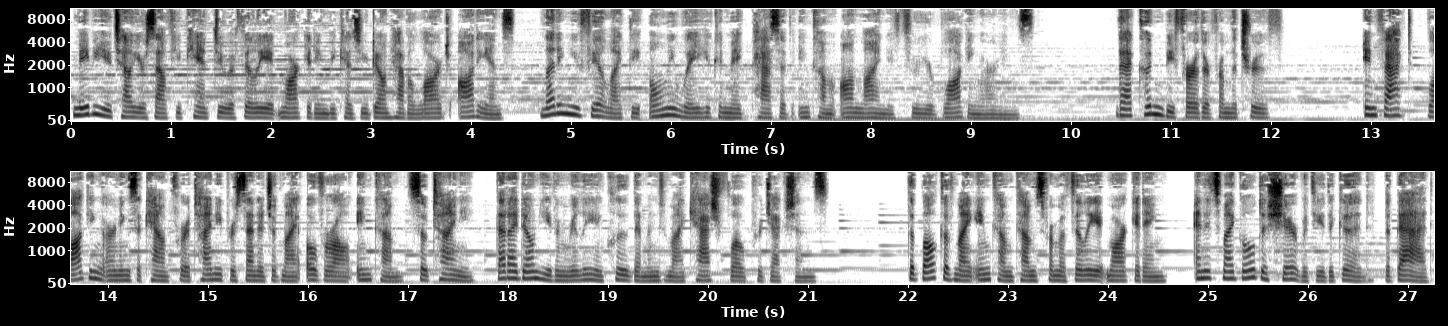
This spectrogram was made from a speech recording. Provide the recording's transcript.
Maybe you tell yourself you can't do affiliate marketing because you don't have a large audience, letting you feel like the only way you can make passive income online is through your blogging earnings. That couldn't be further from the truth. In fact, blogging earnings account for a tiny percentage of my overall income, so tiny that I don't even really include them into my cash flow projections. The bulk of my income comes from affiliate marketing, and it's my goal to share with you the good, the bad,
